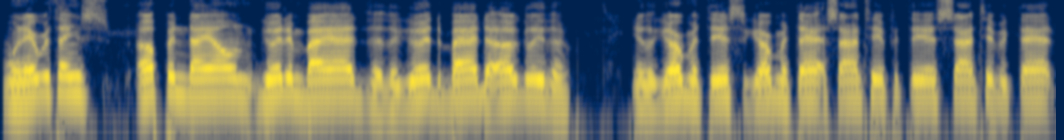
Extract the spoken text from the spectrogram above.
when everything's up and down, good and bad, the, the good, the bad, the ugly, the you know, the government this, the government that, scientific this, scientific that,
